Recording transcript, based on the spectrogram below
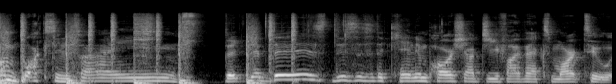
Unboxing time! Look at this! This is the Canon PowerShot G5X Mark II.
